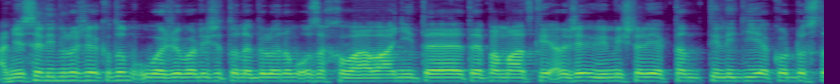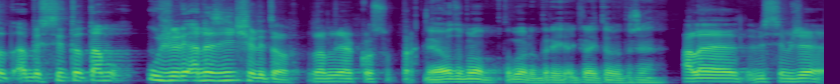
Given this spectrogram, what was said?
a mně se líbilo, že jako tom uvažovali, že to nebylo jenom o zachovávání té, té památky, ale že i vymýšleli, jak tam ty lidi jako dostat, aby si to tam užili a nezničili to. Za mě jako super. Jo, to bylo, to bylo dobrý a dělají to dobře. Ale myslím, že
